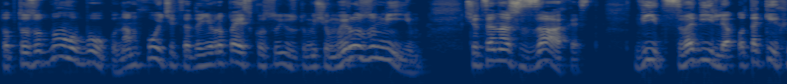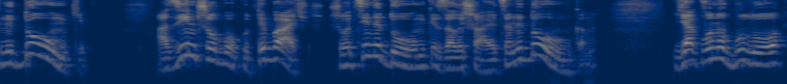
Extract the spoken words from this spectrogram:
Тобто, з одного боку, нам хочеться до Європейського Союзу, тому що ми розуміємо, що це наш захист від свавілля отаких недоумків. А з іншого боку, ти бачиш, що ці недоумки залишаються недоумками. Як воно було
